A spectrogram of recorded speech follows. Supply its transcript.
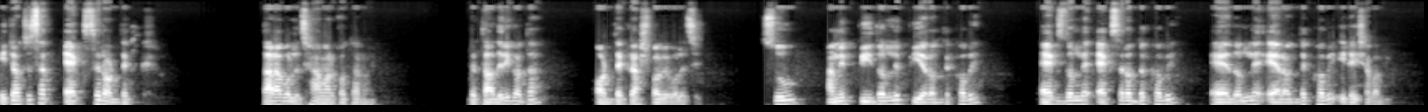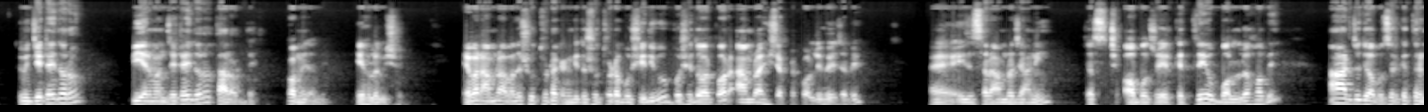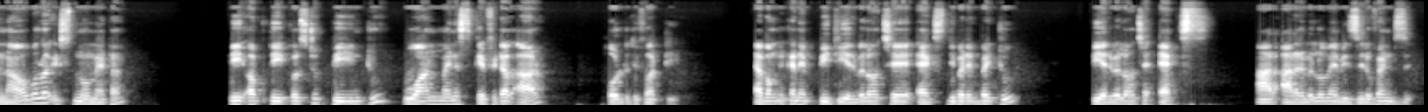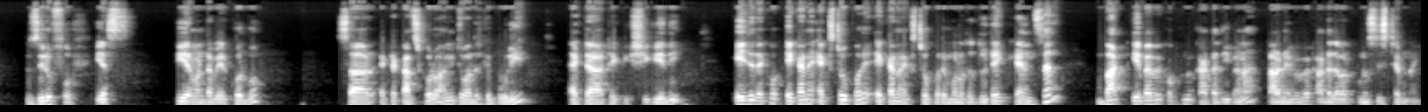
এটা হচ্ছে স্যার এক্সের অর্ধেক। তারা বলেছে আমার কথা নয়। তাদেরই কথা, অর্ধেক হ্রাস পাবে বলেছে। সো আমি পি ধরলে পি এর অর্ধেক হবে এক্স ধরলে এক্সের অর্ধেক হবে এ ধরলে এর অর্ধেক হবে, এটাই স্বাভাবিক। তুমি যেটাই ধরো পি এর মান যেটাই ধরো, তার অর্ধেক কমে যাবে। এ হলো বিষয়। এবার আমরা আমাদের সূত্রটা কাঙ্ক্ষিত সূত্রটা বসিয়ে দিব। বসিয়ে দেওয়ার পর আমরা হিসাবটা করলে হয়ে যাবে। এই যে স্যার আমরা জানি জাস্ট অবচয়ের ক্ষেত্রেও বললে হবে। আর যদি অবচয়ের ক্ষেত্রে নাও বলো it's no matter P of T equals to P into one minus capital R whole to the for T এবং এখানে পিটি এর ভ্যালু হচ্ছে x divided by two P এর ভ্যালু হচ্ছে এক্স আর আর এর value maybe zero point zero four yes T এর মানটা বের করব। স্যার, একটা কাজ করো, আমি তোমাদেরকে বলি একটা টেকনিক শিখিয়ে দিই। এই যে দেখো, এখানে এক্সটা উপরে এখানে এক্সটা উপরে, মূলত দুটাই ক্যান্সেল বাট এভাবে কখনো কাটা দিবে না, কারণ এভাবে কাটা দেওয়ার কোনো সিস্টেম নাই।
